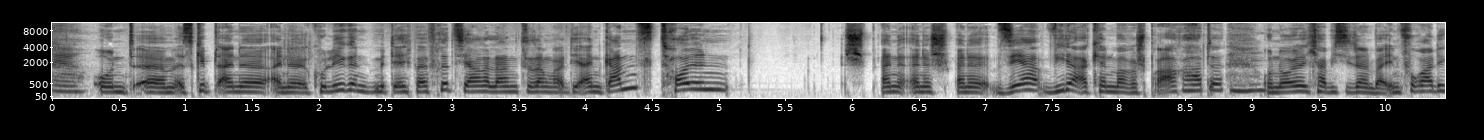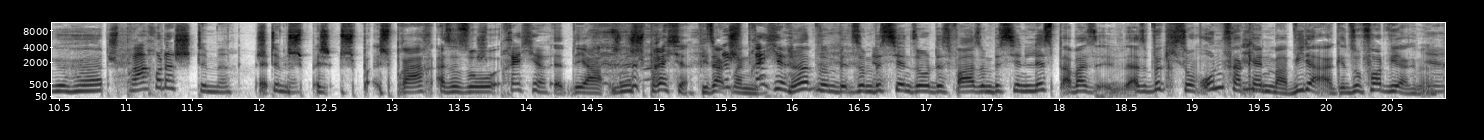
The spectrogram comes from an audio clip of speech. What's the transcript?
Ja. Und ähm, es gibt eine, eine Kollegin, mit der ich bei Fritz jahrelang zusammen war, die einen ganz tollen eine, eine, eine sehr wiedererkennbare Sprache hatte. Mhm. Und neulich habe ich sie dann bei Inforadio gehört. Sprach oder Stimme? Stimme. Sp sp sprach, also so. Spreche. Äh, ja, eine Spreche. Wie sagt Eine man? Spreche. Ne? So, ein so ein bisschen so, das war so ein bisschen Lisp, aber also wirklich so unverkennbar, wieder, sofort wiedererkennbar. Ja.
